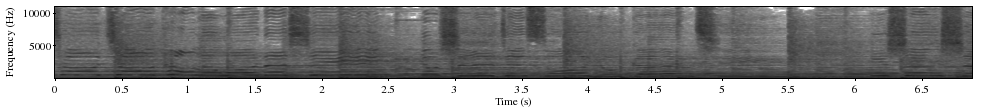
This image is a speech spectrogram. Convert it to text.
悄敲痛了我的心，用世间所有感情，你深深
